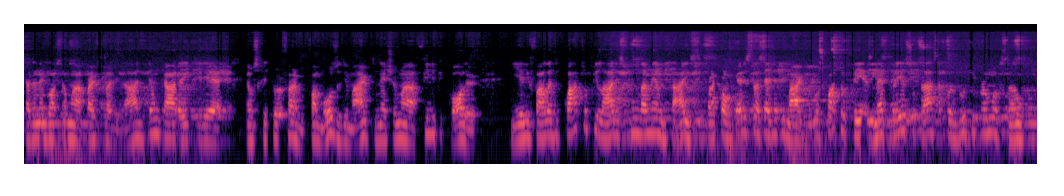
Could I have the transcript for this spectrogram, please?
Cada negócio é uma particularidade. Tem um cara aí que ele é, é um escritor famoso de marketing, né? Chama Philip Kohler. e ele fala de quatro pilares fundamentais para qualquer estratégia de marketing. Os quatro P's, né? Preço, praça, produto e promoção.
